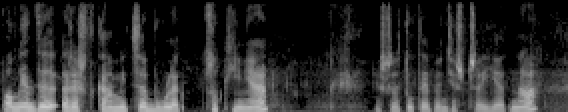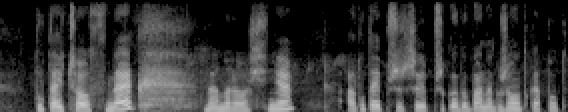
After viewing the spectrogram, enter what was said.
pomiędzy resztkami cebulek cukinie. Jeszcze tutaj będzie jeszcze jedna. Tutaj czosnek nam rośnie, a tutaj przy, przygotowana grządka pod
